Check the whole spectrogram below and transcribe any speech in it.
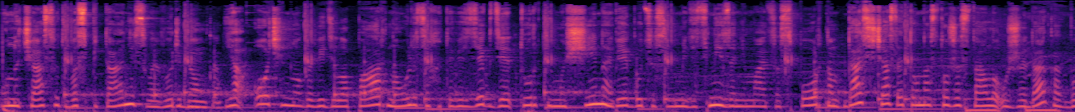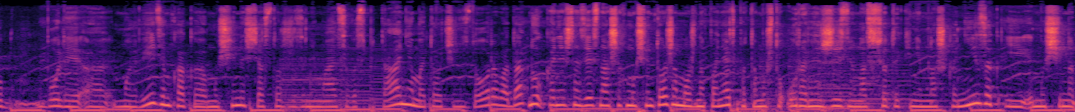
он участвует в воспитании своего ребенка я очень много видела пар на улицах это везде где турки мужчины бегают со своими детьми занимаются спортом. Да сейчас это у нас тоже стало уже да как бы более э, мы видим как э, мужчины сейчас тоже занимаются воспитанием это очень здорово да? Ну конечно здесь наших мужчин тоже можно понять потому что уровень жизни у нас все-таки немножко низок и мужчина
